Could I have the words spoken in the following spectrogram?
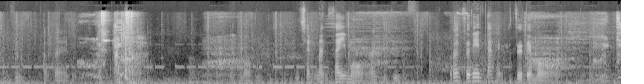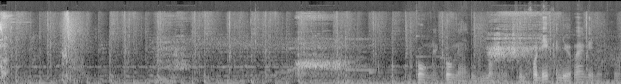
ทำมาด้วยยางหมอนี่ ฉันหมั่นไส้หมออะจริงๆว่าจะเล่นได้คือเจอแต่หมอโกงนะโกงนะดีหมอเห็นคนเล่นกันเยอะมากเลยนะคน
